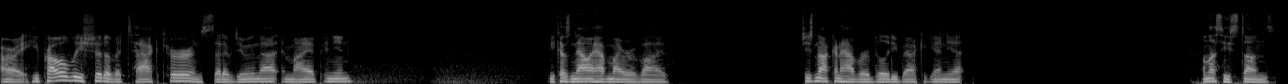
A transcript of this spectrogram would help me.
All right, he probably should have attacked her instead of doing that, in my opinion. Because now I have my revive. She's not going to have her ability back again yet. Unless he stuns.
